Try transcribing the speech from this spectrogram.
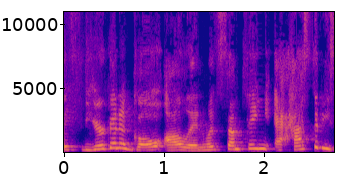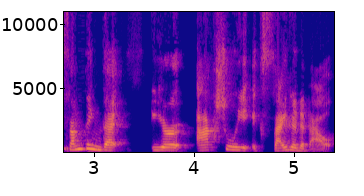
if you're going to go all in with something, it has to be something that you're actually excited about.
